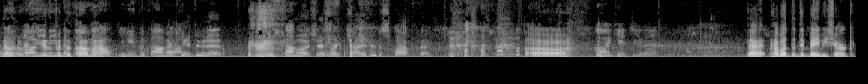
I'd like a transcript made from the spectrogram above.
no, No, you gotta need put the, thumb out. You need the thumb I out. can't do that. It's too much. That's like trying to do the Spock thing. Uh, Oh, I can't do that. I can. that? How about the, the baby shark?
